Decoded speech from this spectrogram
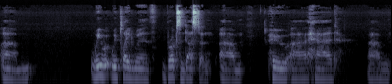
um we we played with Brooks and Dustin um, who uh, had um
